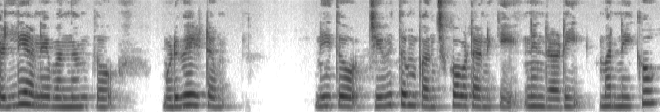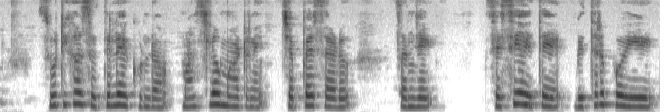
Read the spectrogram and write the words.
పెళ్ళి అనే బంధంతో ముడివేయటం. నీతో జీవితం పంచుకోవటానికి నేను రెడీ. మరి నీకు సూటిగా శుద్ధి లేకుండా మనసులో మాటని చెప్పేశాడు సంజయ్. శశి అయితే బిత్తరపోయి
